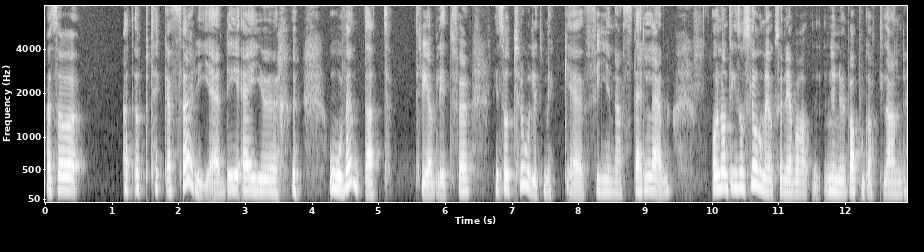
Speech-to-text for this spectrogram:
Alltså att upptäcka Sverige, det är ju oväntat trevligt för det finns så otroligt mycket fina ställen. Och någonting som slog mig också när jag var, nu, nu var på Gotland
